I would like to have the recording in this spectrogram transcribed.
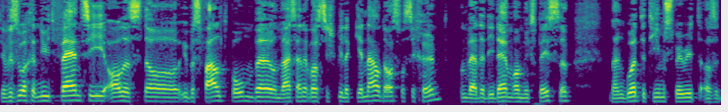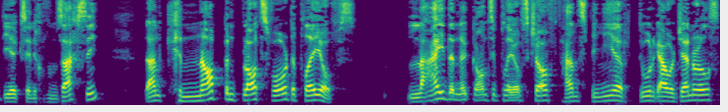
Sie versuchen nicht fancy, alles da übers Feld bomben und weiss auch nicht was. Sie spielen genau das, was sie können und werden in dem amigs besser. Und einen guten Team Spirit, also die sehe ich auf dem 6. Dann knappen Platz vor den Playoffs. Leider nicht ganze Playoffs geschafft, haben es bei mir Thurgauer Generals.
